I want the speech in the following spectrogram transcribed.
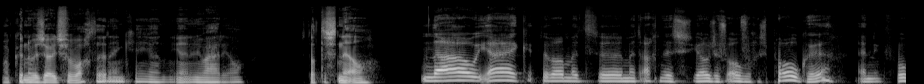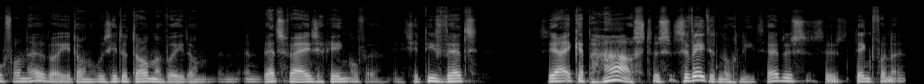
Maar kunnen we zoiets verwachten, denk je, in januari al? Is dat te snel? Nou ja, ik heb er wel met, uh, met Agnes Jozef over gesproken. En ik vroeg van, hè, wil je dan, hoe zit het dan? dan wil je dan een, een wetswijziging of een initiatiefwet? Ze, ja, ik heb haast. Dus ze weet het nog niet. Hè? Dus ze denkt van,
